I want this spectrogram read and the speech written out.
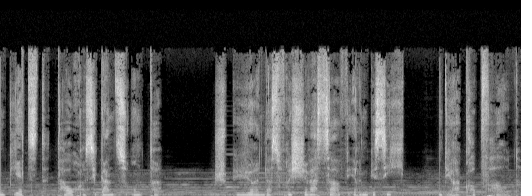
Und jetzt tauchen sie ganz unter, spüren das frische Wasser auf ihrem Gesicht und ihrer Kopfhaut.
